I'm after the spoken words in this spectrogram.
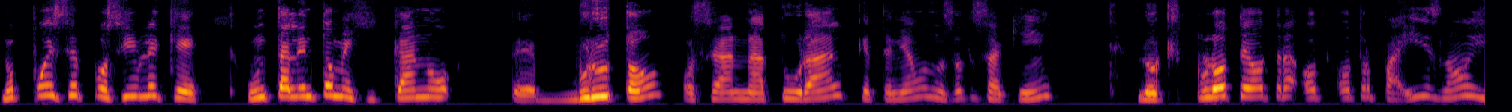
no puede ser posible que un talento mexicano eh, bruto, o sea, natural que teníamos nosotros aquí, lo explote otra, otro país, ¿no? Y,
